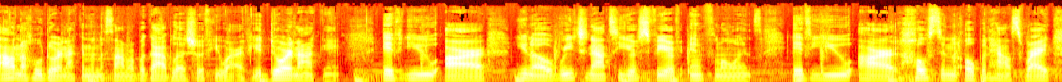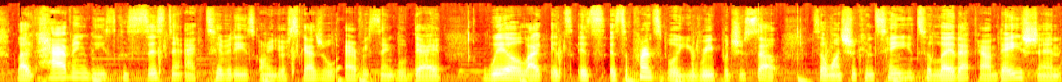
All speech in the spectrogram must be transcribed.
I don't know who door knocking in the summer, but God bless you if you are. If you're door knocking, if you are, you know, reaching out to your sphere of influence, if you are hosting an open house, right? Like having these consistent activities on your schedule every single day will like it's it's it's a principle. You reap what you sow. So once you continue to lay that foundation,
